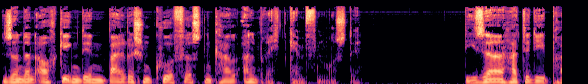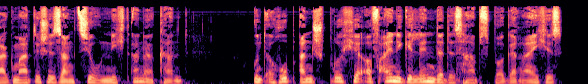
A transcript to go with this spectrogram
sondern auch gegen den bayerischen Kurfürsten Karl Albrecht kämpfen musste. Dieser hatte die pragmatische Sanktion nicht anerkannt und erhob Ansprüche auf einige Länder des Habsburger Reiches,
